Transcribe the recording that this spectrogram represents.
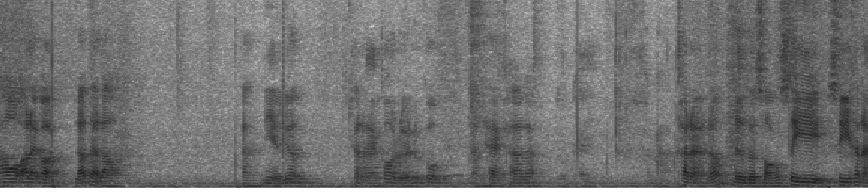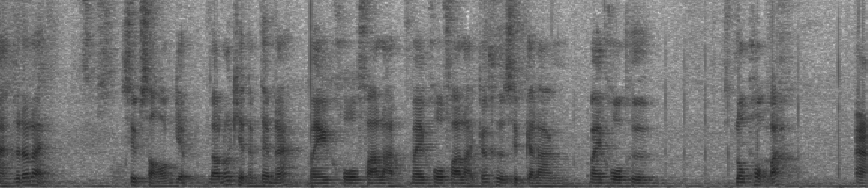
เอาอะไรก่อนแล้วแต่เราอะเนี่ยเรื่องขนาดก็เหลือแล้วก็อะแทนค่าละกับไก่ขนาดขนาดเนาะหนึ่งส่วนสองซีซีขนาดคือเท่าไหร่สิบสองสิบสองเก็บเราต้องเขียนเต็มๆนะไมโครฟาราดไมโครฟาราดก็คือสิบกำลังไมโครคือลบหกปะอะ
